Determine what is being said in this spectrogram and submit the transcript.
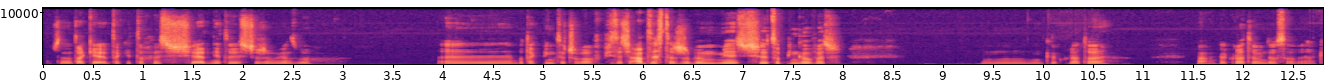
Znaczy, no takie, takie trochę średnie to jest, szczerze mówiąc, bo bo tak ping to trzeba wpisać adres też, żeby mieć co pingować. Mm, kalkulator. A, kalkulator Windowsowy, ok.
